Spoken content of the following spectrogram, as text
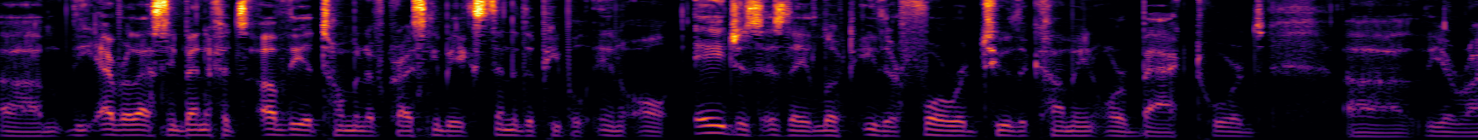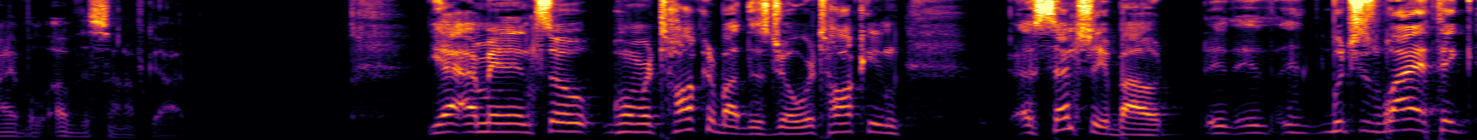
um, the everlasting benefits of the atonement of Christ can be extended to people in all ages as they looked either forward to the coming or back towards uh, the arrival of the Son of God. Yeah, I mean, and so when we're talking about this, Joe, we're talking essentially about it, it, which is why I think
